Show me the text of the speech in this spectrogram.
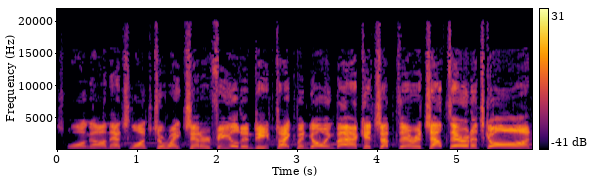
Swung on, that's launched to right center field and deep. Teichman going back. It's up there, it's out there, and it's gone.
